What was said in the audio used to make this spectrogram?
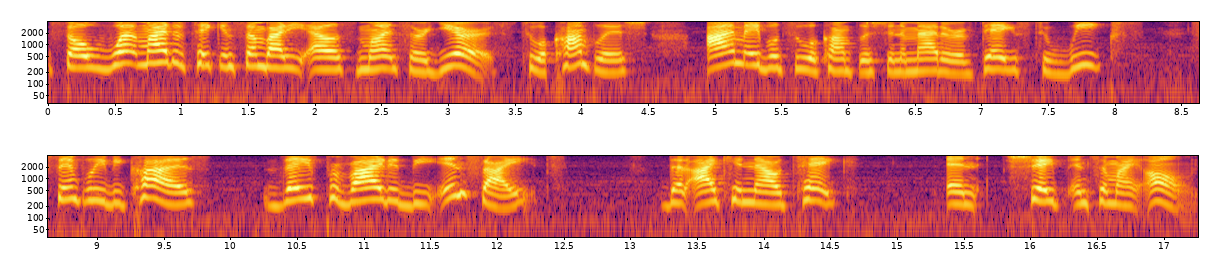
So, what might have taken somebody else months or years to accomplish, I'm able to accomplish in a matter of days to weeks simply because they've provided the insight that I can now take and shape into my own.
